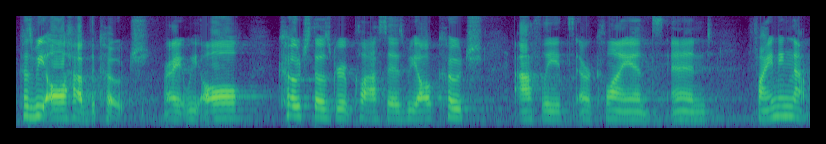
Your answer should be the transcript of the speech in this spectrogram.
because we all have the coach, right? We all coach those group classes, we all coach athletes or clients, and finding that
